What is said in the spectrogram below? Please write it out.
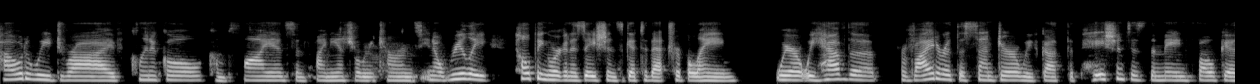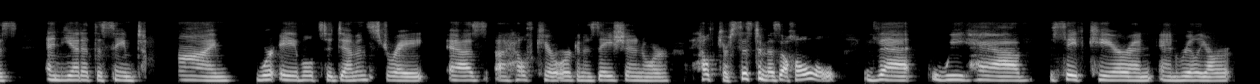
how do we drive clinical compliance and financial returns? You know, really helping organizations get to that triple aim where we have the provider at the center, we've got the patient as the main focus, and yet at the same time, we're able to demonstrate as a healthcare organization or healthcare system as a whole that we have safe care and, and really are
